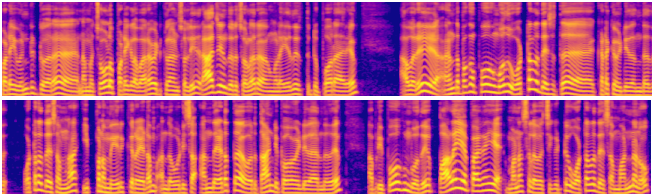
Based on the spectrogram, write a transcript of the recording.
படை வென்றுட்டு வர நம்ம சோழ படைகளை வரவேற்கலாம்னு சொல்லி ராஜேந்திர சோழர் அவங்கள எதிர்த்துட்டு போகிறாரு அவர் அந்த பக்கம் போகும்போது ஒட்டர தேசத்தை கடக்க வேண்டியது இருந்தது. ஒட்டர தேசம்னா இப்போ நம்ம இருக்கிற இடம் அந்த ஒடிசா அந்த இடத்த அவர் தாண்டி போக வேண்டியதாக இருந்தது. அப்படி போகும்போது பழைய பகையை மனசில் வச்சுக்கிட்டு ஒட்டர தேச மன்னனும்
